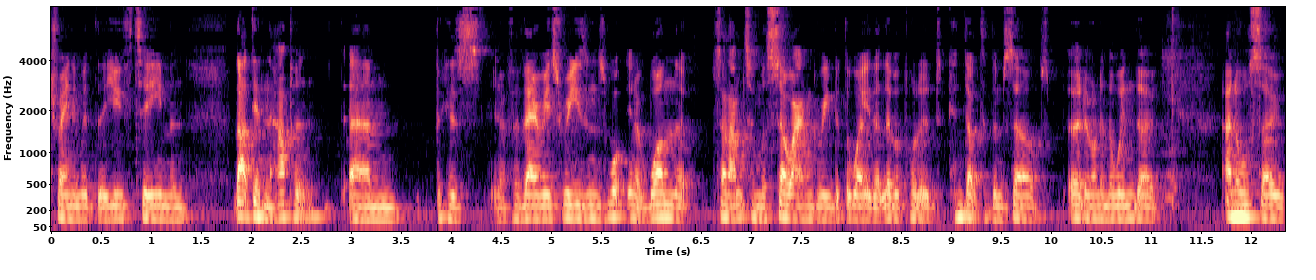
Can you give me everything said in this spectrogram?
training with the youth team, and that didn't happen um, because you know for various reasons. What you know, one that Southampton was so angry with the way that Liverpool had conducted themselves earlier on in the window, and also you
